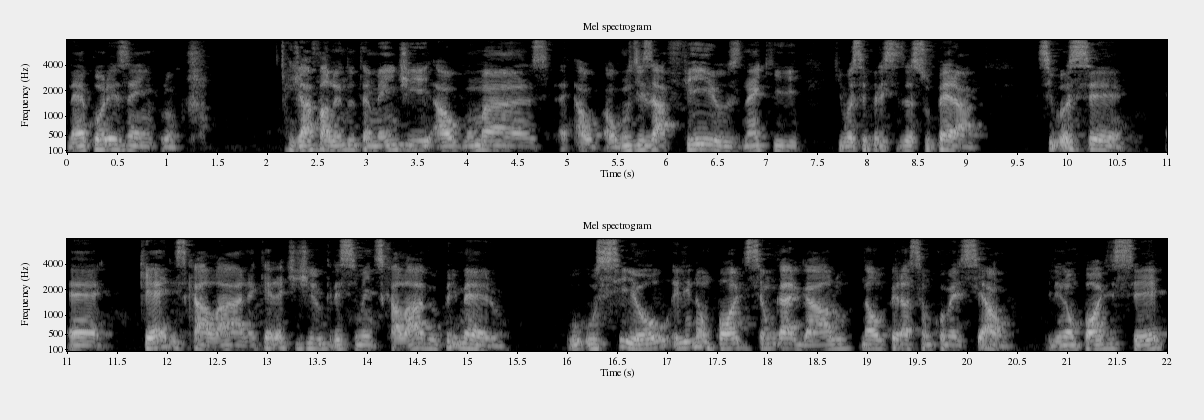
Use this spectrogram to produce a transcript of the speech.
né? Por exemplo, já falando também de algumas alguns desafios, né, que que você precisa superar. Se você é, quer escalar, né, quer atingir o crescimento escalável, primeiro, o, o CEO ele não pode ser um gargalo na operação comercial. Ele não pode ser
